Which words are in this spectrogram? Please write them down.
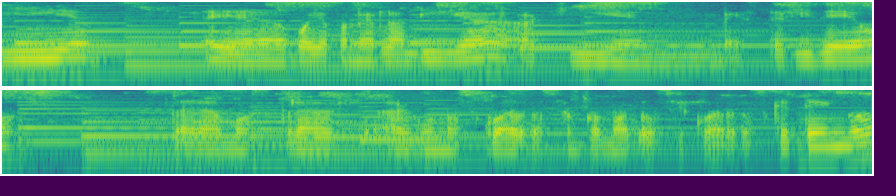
y eh, voy a poner la liga aquí en este video para mostrar algunos cuadros, son como 12 cuadros que tengo.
